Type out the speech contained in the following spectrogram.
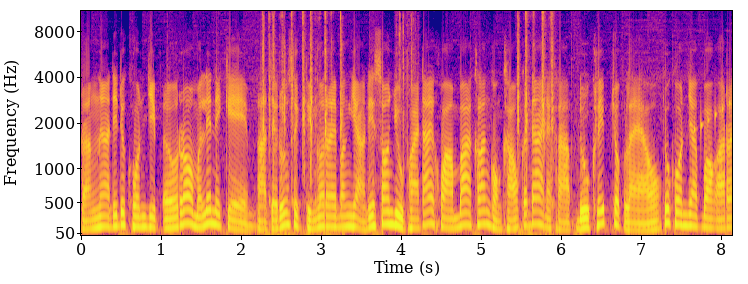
ครั้งหน้าที่ทุกคนหยิบเออรอลมาเล่นในเกม อาจจะรู้สึกถึงอะไรบางอย่างที่ซ่อนอยู่ภายใต้ความบ้าคลั่งของเขาก็ได้นะครับ ดูคลิปจบแล้ว ทุกคนอยากบอกอะไร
